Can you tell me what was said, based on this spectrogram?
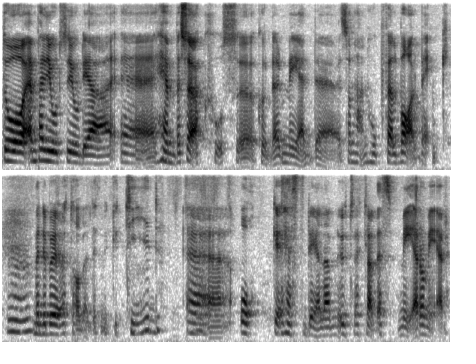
då en period så gjorde jag eh, hembesök hos eh, kunder med eh, sån här hopfällbar bänk. Mm. Men det började ta väldigt mycket tid eh, och hästdelen utvecklades mer och mer.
